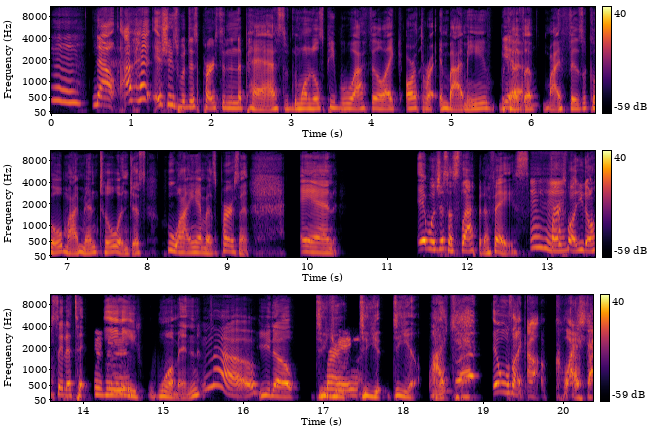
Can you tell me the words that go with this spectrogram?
Now, I've had issues with this person in the past. One of those people who I feel like are threatened by me because Yeah. of my physical, my mental, and just who I am as a person. And it was just a slap in the face. Mhm. First of all, you don't say that to Mhm. any woman. No. You know, do you do you do you like it? It was like a question,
